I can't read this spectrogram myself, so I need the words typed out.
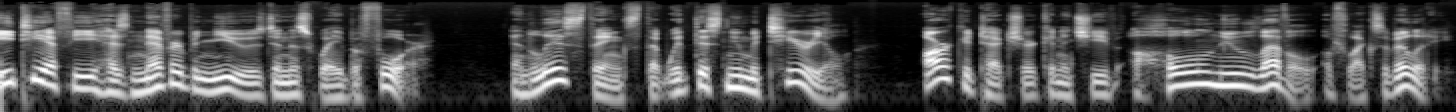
ETFE has never been used in this way before, and Liz thinks that with this new material, architecture can achieve a whole new level of flexibility.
